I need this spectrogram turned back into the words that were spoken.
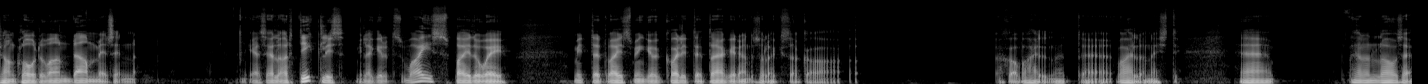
Jean-Claude Van Damme'i sinna ja seal artiklis, mille kirjutas Wise, by the way, mitte et Wise mingi kvaliteetajakirjandus oleks, aga, aga vahel nad, vahel on hästi. seal on lause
